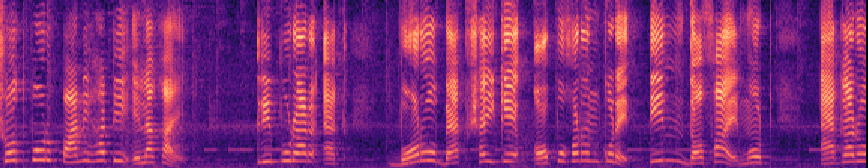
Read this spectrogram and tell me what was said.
সোদপুর পানিহাটি এলাকায় ত্রিপুরার এক বড় ব্যবসায়ীকে অপহরণ করে তিন দফায় মোট এগারো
